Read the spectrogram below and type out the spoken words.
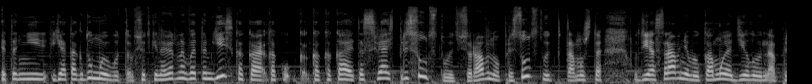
это не, я так думаю, вот все-таки, наверное, в этом есть какая, как, какая-то связь присутствует, все равно присутствует, потому что вот я сравниваю, кому я делаю, например,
